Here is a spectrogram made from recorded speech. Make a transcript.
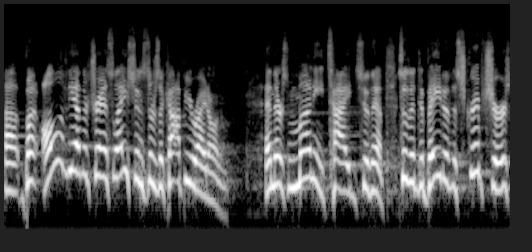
uh, but all of the other translations, there's a copyright on them and there's money tied to them. So the debate of the scriptures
